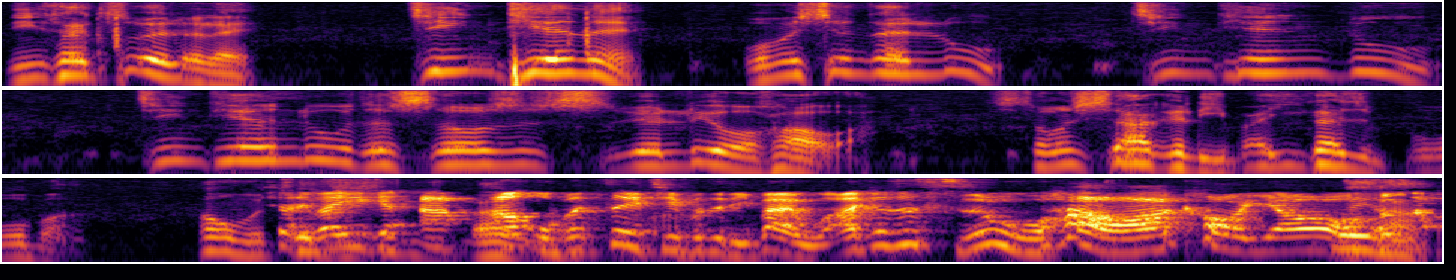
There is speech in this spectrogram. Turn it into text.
你才醉了嘞！今天呢，我们现在录，今天录，今天录的时候是十月六号啊，从下个礼拜一开始播嘛。那、我们下礼拜一这一个个啊啊，我们这一期不是礼拜五啊，就是十五号啊，靠腰哦。对啊，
